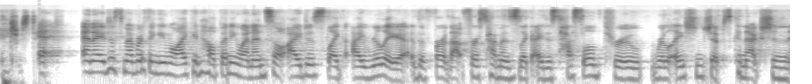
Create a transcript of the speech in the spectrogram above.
Interesting. And, and I just remember thinking, well, I can help anyone. And so I just like, I really, the for that first time is like, I just hustled through relationships, connection,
